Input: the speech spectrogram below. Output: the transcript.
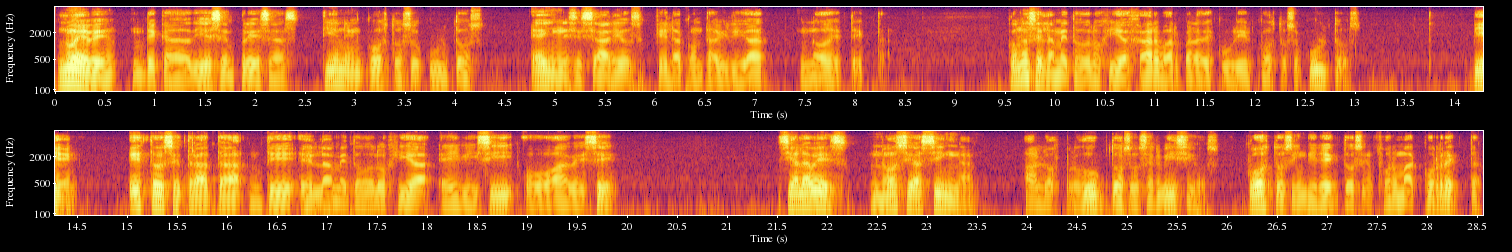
9 de cada 10 empresas tienen costos ocultos e innecesarios que la contabilidad no detecta. ¿Conoces la metodología Harvard para descubrir costos ocultos? Bien, esto se trata de la metodología ABC o ABC. Si a la vez no se asignan a los productos o servicios costos indirectos en forma correcta,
